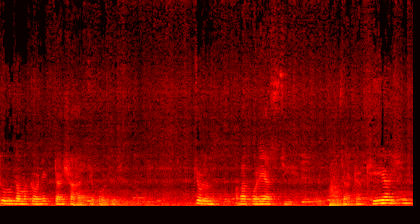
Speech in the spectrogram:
তরুণ আমাকে অনেকটা সাহায্য করবে। চলুন, আবার পরে আসছি। চাটা খেয়ে আসি।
